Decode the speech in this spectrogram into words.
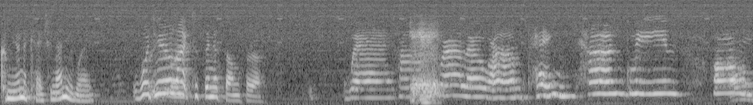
communicate in any way. Would you like to sing a song for us? Where I'm swallow, I'm pink and green. Oh,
